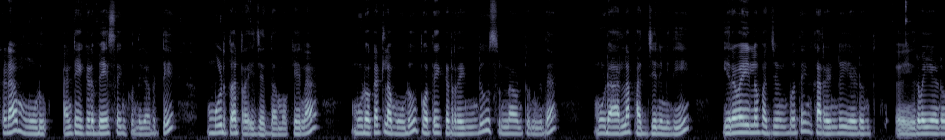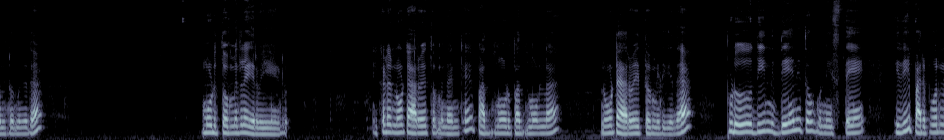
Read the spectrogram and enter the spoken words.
ఇక్కడ మూడు. అంటే ఇక్కడ బేస్ ఇంక ఉంది కాబట్టి మూడుతో ట్రై చేద్దాం ఓకేనా? మూడు ఒకట్ల మూడు పోతే ఇక్కడ రెండు సున్నా ఉంటుంది కదా? మూడు ఆరుల పద్దెనిమిది. ఇరవైలో పద్దెనిమిది పోతే ఇంకా రెండు ఏడు ఇరవై ఏడు ఉంటుంది కదా? మూడు తొమ్మిదిలో ఇరవై ఏడు. ఇక్కడ నూట అరవై తొమ్మిది అంటే పదమూడు పదమూడుల నూట అరవై తొమ్మిది కదా? ఇప్పుడు దీన్ని దేనితో గుణిస్తే ఇది పరిపూర్ణ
